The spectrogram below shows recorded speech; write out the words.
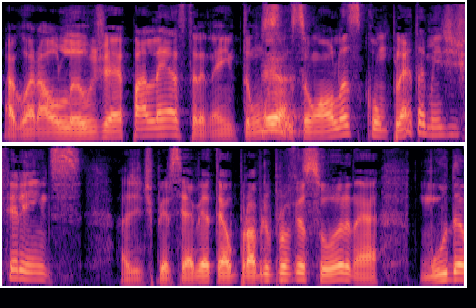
Agora, aulão já é palestra, né? Então, é. são aulas completamente diferentes. A gente percebe até o próprio professor, né? Muda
